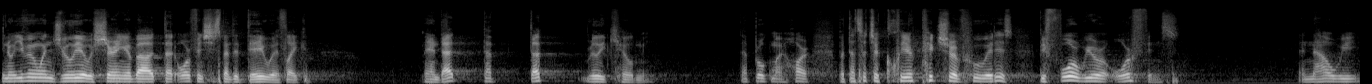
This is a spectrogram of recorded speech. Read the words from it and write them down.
You know, even when Julia was sharing about that orphan she spent a day with, like, man, that, that, that really killed me. That broke my heart. But that's such a clear picture of who it is. Before we were orphans, and now we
